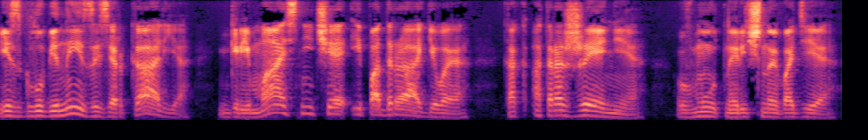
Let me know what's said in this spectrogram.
из глубины зазеркалья, гримасничая и подрагивая, как отражение в мутной речной воде.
